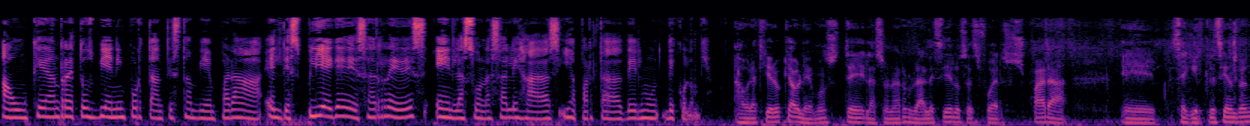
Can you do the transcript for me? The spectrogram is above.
aún quedan retos bien importantes también para el despliegue de esas redes en las zonas alejadas y apartadas del, de Colombia. Ahora quiero que hablemos de las zonas rurales y de los esfuerzos para eh, seguir creciendo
